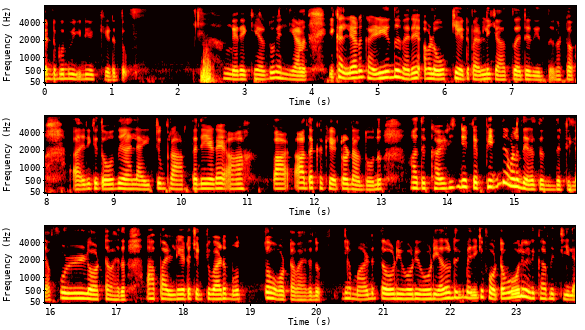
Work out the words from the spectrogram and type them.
രണ്ട് മൂന്ന് വീഡിയോ ഒക്കെ എടുത്തു. അങ്ങനെയൊക്കെയായിരുന്നു കല്യാണം. ഈ കല്യാണം കഴിയുന്നവരെ അവൾ ഓക്കെ ആയിട്ട് പള്ളിക്കകത്ത് തന്നെ നിന്നു കേട്ടോ. എനിക്ക് തോന്നുന്നു ആ ലൈറ്റും പ്രാർത്ഥനയുടെ ആ അതൊക്കെ കേട്ടോണ്ടാന്ന് തോന്നുന്നു. അത് കഴിഞ്ഞിട്ട് പിന്നെ അവൾ നിലത്ത് നിന്നിട്ടില്ല. ഫുൾ ഓട്ടമായിരുന്നു. ആ പള്ളിയുടെ ചുറ്റുപാട് മൊത്തം ഓട്ടമായിരുന്നു. ഞാൻ മടുത്ത് ഓടി ഓടി ഓടി. അതുകൊണ്ട് എനിക്ക് ഫോട്ടോ പോലും എടുക്കാൻ പറ്റിയില്ല.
